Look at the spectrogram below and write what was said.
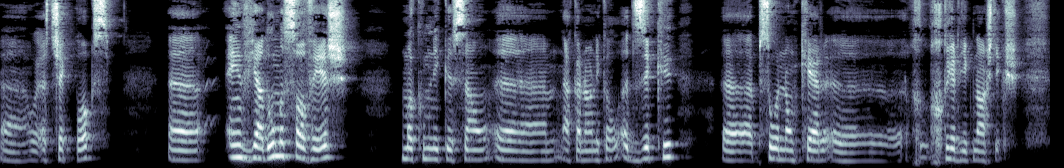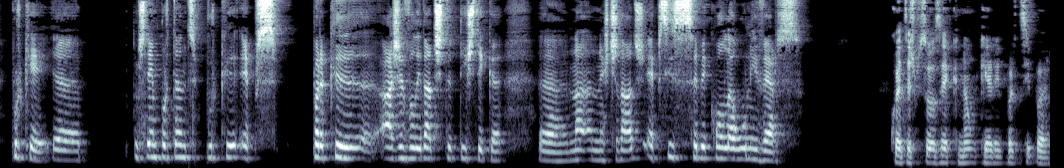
uh, a checkbox, é enviado uma só vez uma comunicação uh, à Canonical a dizer que uh, a pessoa não quer uh, recolher diagnósticos. Porquê? Isto é importante porque é para que haja validade estatística na, nestes dados é preciso saber qual é o universo. Quantas pessoas é que não querem participar?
